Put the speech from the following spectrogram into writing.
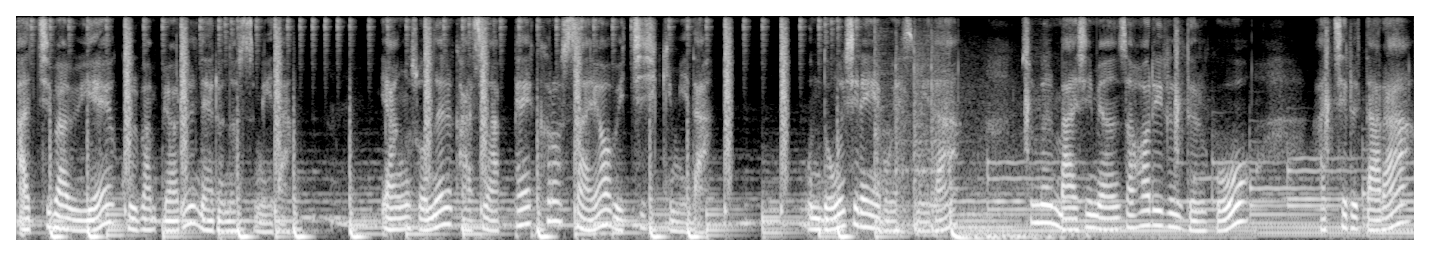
아치바 위에 골반뼈를 내려놓습니다. 양손을 가슴 앞에 크로스하여 위치시킵니다. 운동을 실행해 보겠습니다. 숨을 마시면서 허리를 들고 아치를 따라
